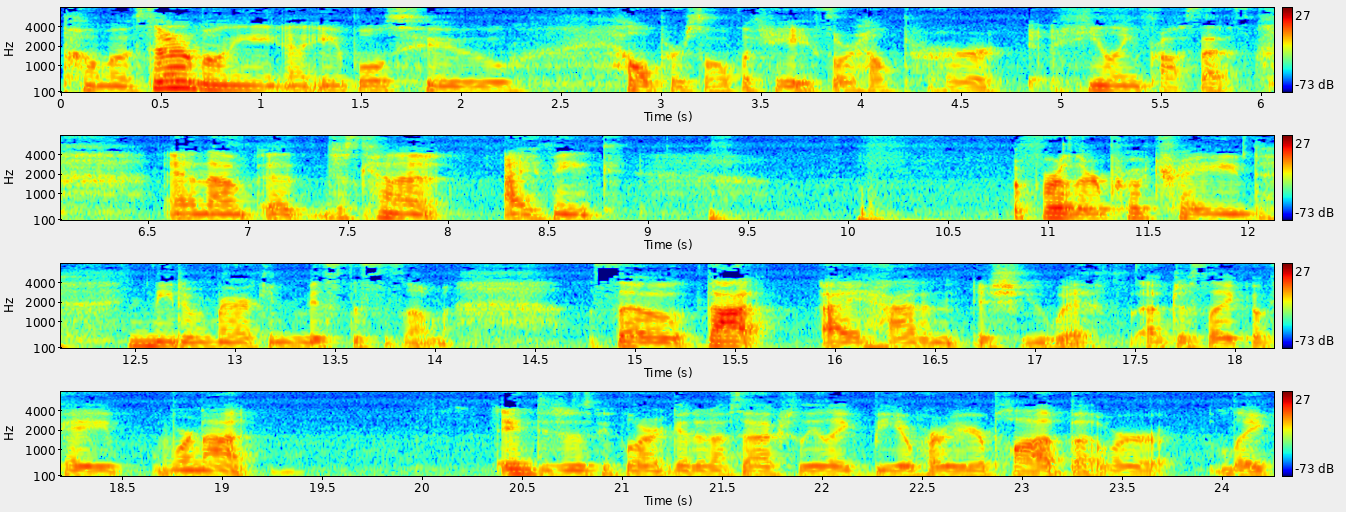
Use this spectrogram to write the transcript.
Pomo ceremony and able to help her solve the case or help her healing process. And um, it just kind of, I think, further portrayed Native American mysticism. So that I had an issue with of just like, okay, we're not indigenous people aren't good enough to actually like be a part of your plot, but we're like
